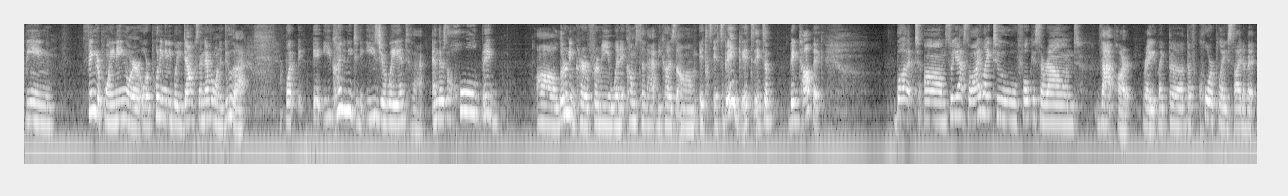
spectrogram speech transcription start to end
being finger pointing or, or putting anybody down, because I never want to do that. But it, it, you kind of need to ease your way into that. And there's a whole big uh, learning curve for me when it comes to that because um, it's it's big. It's it's a big topic. But um, so yeah, so I like to focus around that part, right? Like the the core play side of it.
